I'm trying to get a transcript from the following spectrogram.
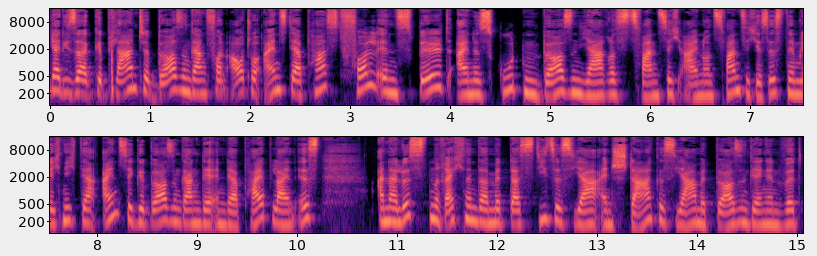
Ja, dieser geplante Börsengang von Auto 1, der passt voll ins Bild eines guten Börsenjahres 2021. Es ist nämlich nicht der einzige Börsengang, der in der Pipeline ist. Analysten rechnen damit, dass dieses Jahr ein starkes Jahr mit Börsengängen wird.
